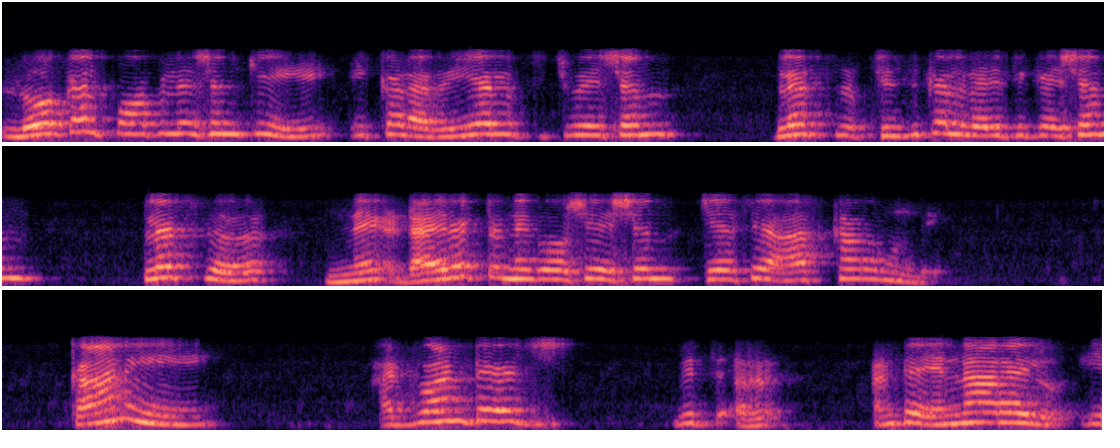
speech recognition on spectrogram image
లోకల్ పాపులేషన్కి ఇక్కడ real situation plus physical verification plus నె డైరెక్ట్ నెగోషియేషన్ చేసే ఆస్కారం ఉంది. కానీ అడ్వాంటేజ్ విత్ అంటే ఎన్ఆర్ఐలు ఈ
